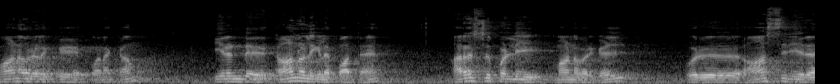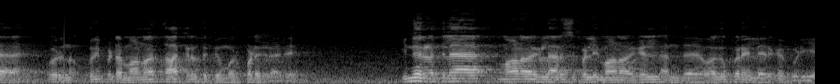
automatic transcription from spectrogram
மாணவர்களுக்கு வணக்கம். இரண்டு காணொளிகளை பார்த்தேன். அரசு பள்ளி மாணவர்கள் ஒரு ஆசிரியரை ஒரு குறிப்பிட்ட மாணவர் தாக்குறதுக்கு முற்படுகிறாரு. இன்னொரு இடத்துல மாணவர்கள் அரசு பள்ளி மாணவர்கள் அந்த வகுப்பறையில் இருக்கக்கூடிய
